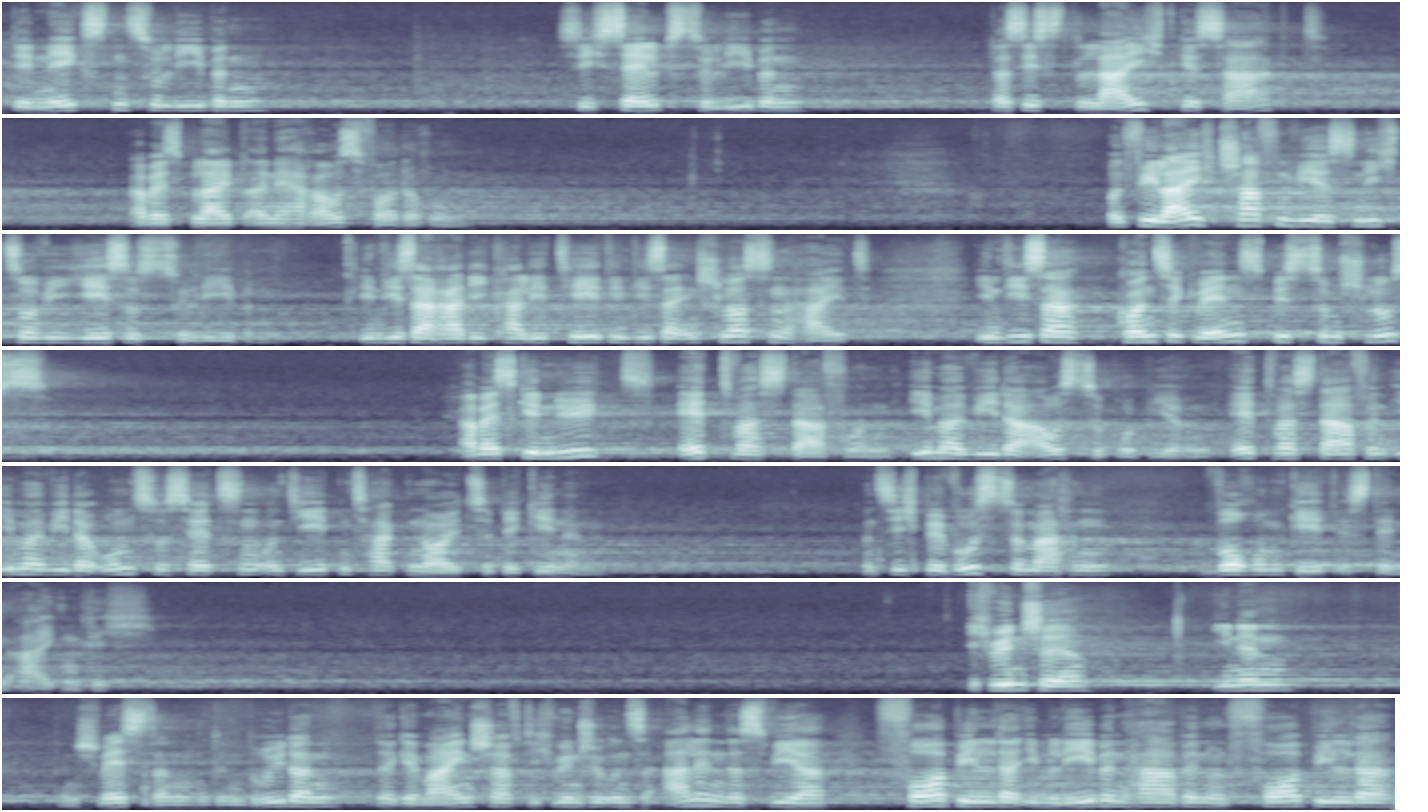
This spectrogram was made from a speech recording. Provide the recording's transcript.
den Nächsten zu lieben, sich selbst zu lieben, das ist leicht gesagt, aber es bleibt eine Herausforderung. Und vielleicht schaffen wir es nicht so wie Jesus zu leben, in dieser Radikalität, in dieser Entschlossenheit, in dieser Konsequenz bis zum Schluss. Aber es genügt etwas davon immer wieder auszuprobieren, etwas davon immer wieder umzusetzen und jeden Tag neu zu beginnen und sich bewusst zu machen, worum geht es denn eigentlich? Ich wünsche Ihnen den Schwestern und den Brüdern der Gemeinschaft. Ich wünsche uns allen, dass wir Vorbilder im Leben haben und Vorbilder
